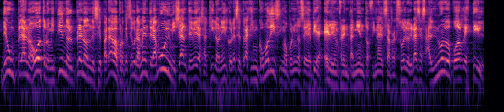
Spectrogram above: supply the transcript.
de un plano a otro, emitiendo el plano donde se paraba porque seguramente era muy humillante ver a Shaquille O'Neal con ese traje incomodísimo poniéndose de pie. El enfrentamiento final se resuelve gracias al nuevo poder de Steel,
